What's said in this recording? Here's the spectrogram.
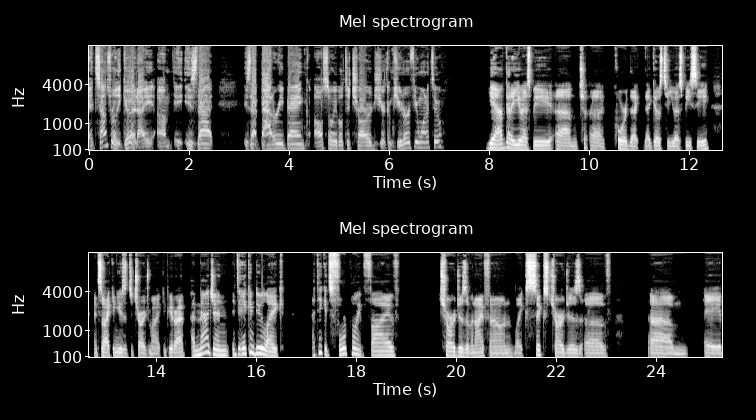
it sounds really good. I um is that is that battery bank also able to charge your computer if you wanted to? Yeah, I've got a USB um, ch- uh, cord that, that goes to USB C, and so I can use it to charge my computer. I, I imagine it, it, can do like, I think it's 4.5 charges of an iPhone, like six charges of um, a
